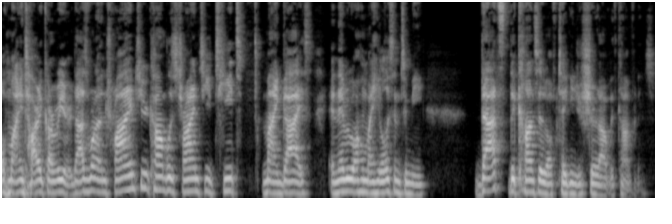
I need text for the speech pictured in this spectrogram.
of my entire career. That's what I'm trying to accomplish, trying to teach my guys and everyone who might listen to me. That's the concept of taking your shirt off with confidence.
